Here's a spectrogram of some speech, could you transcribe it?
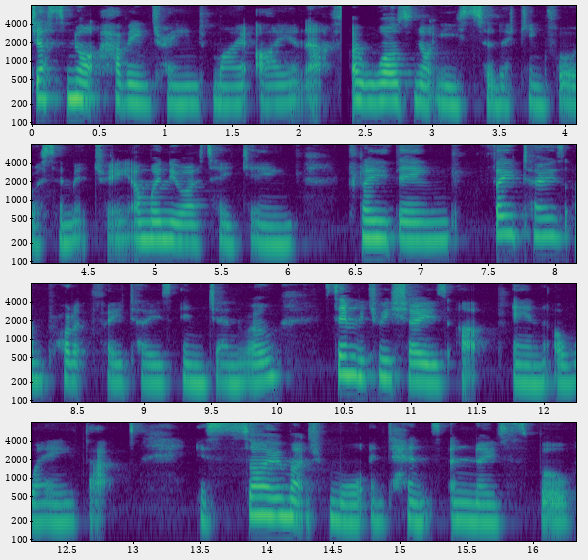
just not having trained my eye enough. I was not used to looking for symmetry, and when you are taking clothing photos and product photos in general, symmetry shows up in a way that is so much more intense and noticeable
